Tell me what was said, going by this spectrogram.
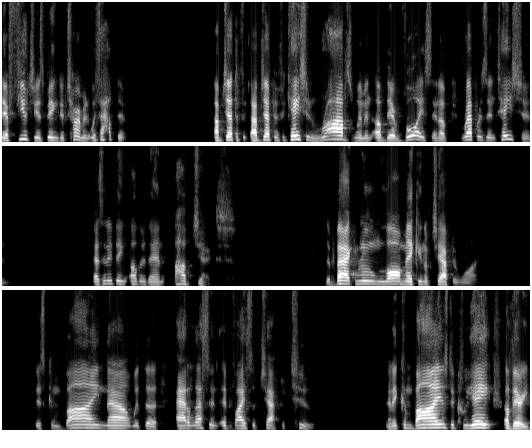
Their future is being determined without them. Objectif- objectification robs women of their voice and of representation as anything other than objects. The backroom lawmaking of chapter 1 is combined now with the adolescent advice of chapter 2. And it combines to create a very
